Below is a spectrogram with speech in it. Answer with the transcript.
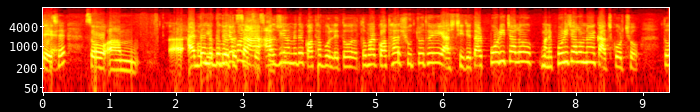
চেয়েছে সো ডে যখন আলবি আহমেদের কথা বললে তো তোমার কথা সূত্র ধরেই আসছি যে তার পরিচালক মানে পরিচালনার কাজ করছ তো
